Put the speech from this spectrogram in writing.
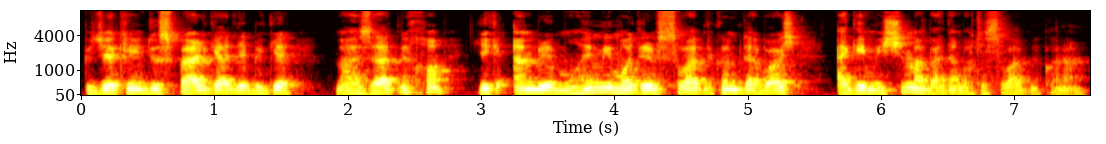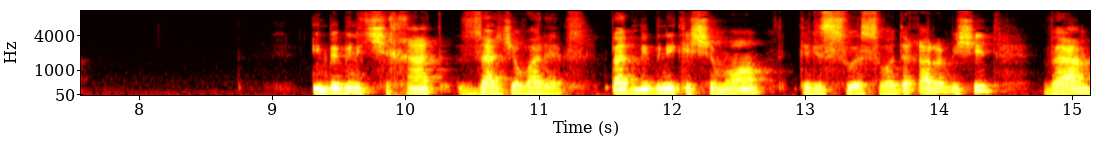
به جای که این دوست برگرده بگه معذرت می‌خوام یک امر مهمی ما داریم صحبت می‌کنیم دربارش. اگه میشه من بعدا با تو صحبت می‌کنم. این ببینید چقدر زجاوره بعد می‌بینید که شما دارید سوء استفاده قرار میشید و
